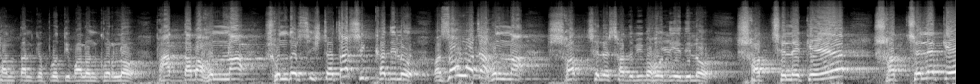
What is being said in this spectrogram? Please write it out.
সন্তানকে প্রতিপালন করল ভাত দাবা হন্না সুন্দর শিষ্টাচার শিক্ষা দিল জৌয়াজা হন্না সৎ ছেলের সাথে বিবাহ দিয়ে দিল। সৎ ছেলেকে সৎ ছেলেকে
